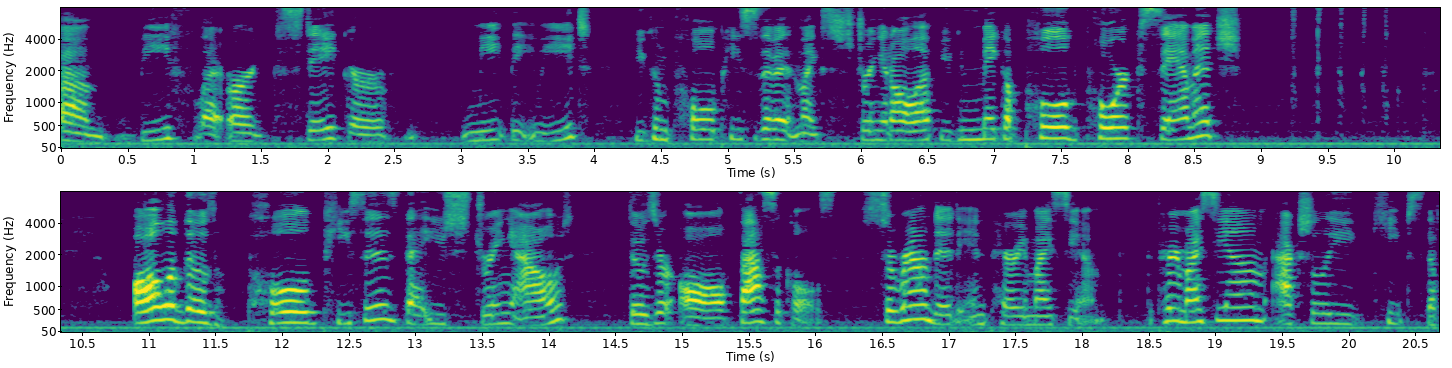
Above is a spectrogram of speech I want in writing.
um, beef or steak or meat that you eat. You can pull pieces of it and like string it all up. You can make a pulled pork sandwich. All of those pulled pieces that you string out, those are all fascicles surrounded in perimysium The perimysium actually keeps the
